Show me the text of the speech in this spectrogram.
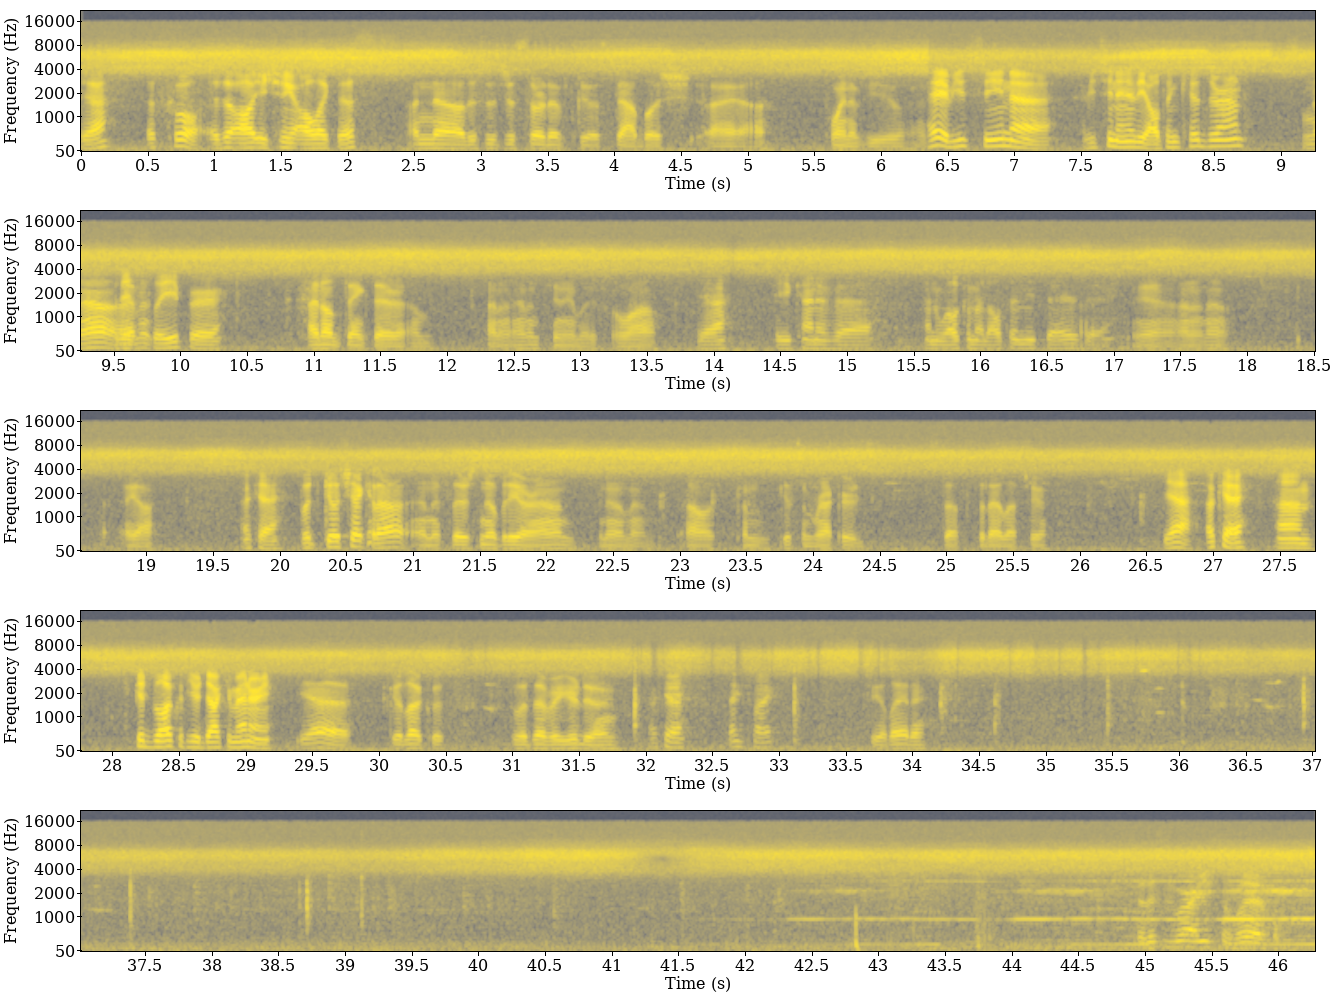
Yeah, that's cool. Is it all you shooting it all like this? Uh, no, this is just sort of to establish a uh, point of view. Hey, have you seen uh, have you seen any of the Alton kids around? No, Do I they haven't. sleep or? I don't think they're. Um, I don't. I haven't seen anybody for a while. Yeah. Are you kind of uh, unwelcome at Alton these days? Or? Yeah, I don't know. Yeah, Okay. but go check it out, and if there's nobody around, you know, man, I'll come get some records stuff that I left here. Yeah. Okay. Um, good luck with your documentary. Yeah. Good luck with whatever you're doing. Okay. Thanks, Mike. See you later. So this is where I used to live.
